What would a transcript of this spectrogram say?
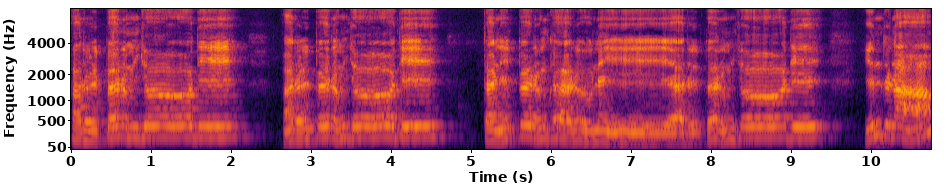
அருள் பெரும் ஜோதி அருள் பெரும் ஜோதி தனி பெரும் கருணை அருள் பெரும் ஜோதி. இன்று நாம்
